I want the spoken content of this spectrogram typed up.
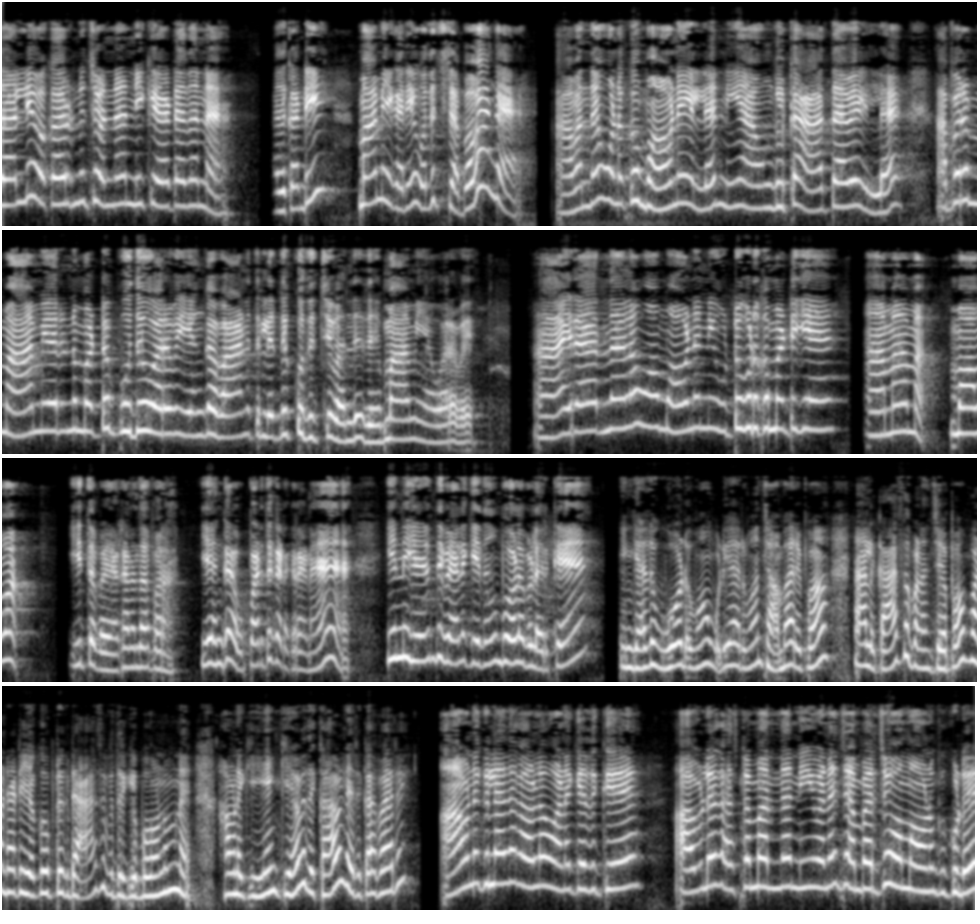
தள்ளி உட்காருன்னு சொன்னா நீ கேட்டா தானே? அதுக்காண்டி மாமியை கரையை உதச்சிட்டா போவாங்க. அவன் தான் உனக்கு மௌனே இல்லை நீ அவங்களுக்கு ஆத்தாவே இல்லை. அப்புறம் மாமியார்னு மட்டும் புது உறவு எங்க வானத்துல இருந்து குதிச்சு வந்தது மாமியா உறவு. ஆயிரம் இருந்தாலும் உன் மௌனை நீ விட்டு கொடுக்க மாட்டீங்க ஆமா ஆமா மாமா ஈத்த பையன் கிடந்தா போறான். எங்க படுத்து கிடக்குறானே? இன்னும் எழுந்து வேலைக்கு எதுவும் போல போல இருக்கேன் எங்கேயாவது ஓடுவோம் ஓடியாருவோம் சம்பாதிப்போம் நாலு காசு பணம் சேர்ப்போம் பொண்டாட்டியை கூப்பிட்டுக்கிட்டு ஆஸ்பத்திரிக்கு போகணும்னு. அவனுக்கு ஏன் கேவது கவலை இருக்கா பாரு? அவனுக்கு இல்லாத கவலை உனக்கு எதுக்கு? அவ்வளோ கஷ்டமா இருந்தா நீ வேணா சம்பாரிச்சு உன் அவனுக்கு கொடு.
